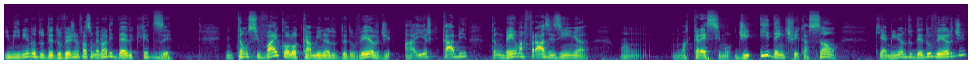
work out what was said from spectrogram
E menina do dedo verde, eu não faço a menor ideia do que quer dizer. Então, se vai colocar menina do dedo verde, aí acho que cabe também uma frasezinha, um, um acréscimo de identificação que é a menina do dedo verde,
